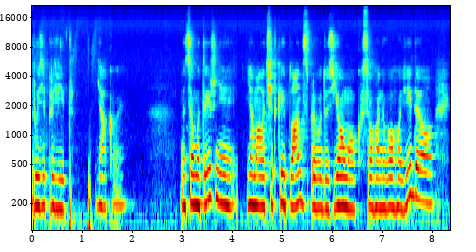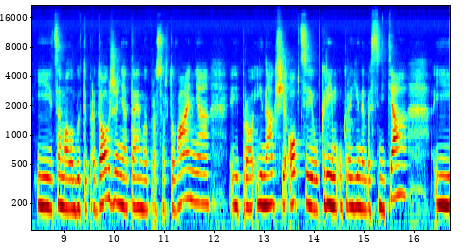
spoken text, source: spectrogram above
Друзі, привіт! Як ви? На цьому тижні я мала чіткий план з приводу зйомок свого нового відео, і це мало бути продовження теми про сортування і про інакші опції, крім України без сміття, і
